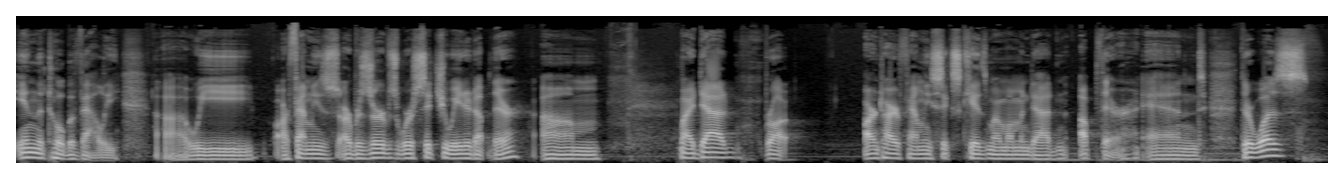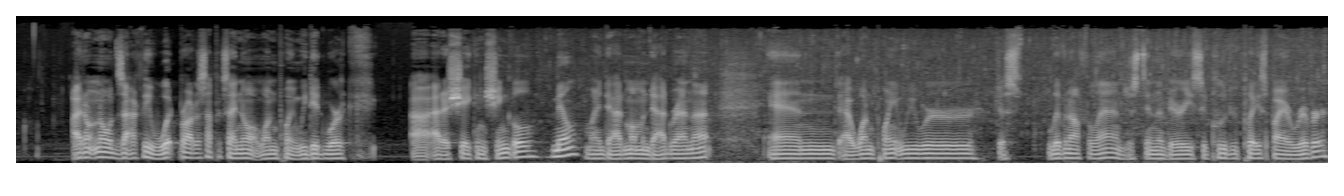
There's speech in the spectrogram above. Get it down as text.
in the Toba Valley. Uh, we, our families, our reserves were situated up there. Um, my dad brought our entire family, six kids, my mom and dad, up there, and there was I don't know exactly what brought us up because I know at one point we did work uh, at a shake and shingle mill. My dad, mom, and dad ran that. And at one point we were just living off the land, just in a very secluded place by a river.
